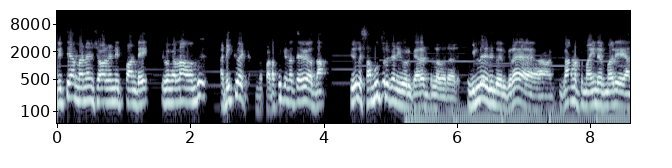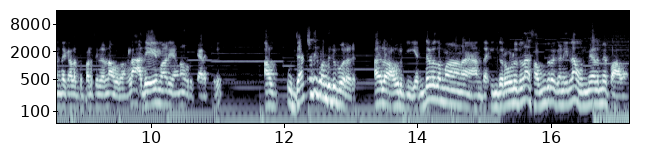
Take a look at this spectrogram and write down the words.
நித்யா மேனன் ஷாலினி பாண்டே இவங்கெல்லாம் வந்து அடிக்குவேட் அந்த படத்துக்கு என்ன தேவையோ அதுதான். இதுல சமுத்திரகனி ஒரு கேரக்டர்ல வர்றாரு. இல்ல இதுல இருக்கிற கிராமத்து மைனர் மாதிரி அந்த காலத்து படத்துல எல்லாம் வருவாங்களா? அதே மாதிரியான ஒரு கேரக்டர் ஜனத்துக்கு வந்துட்டு போறாரு. அதுல அவருக்கு எந்த விதமான அந்த இந்த ரோலுக்கெல்லாம் சமுத்திரகனி எல்லாம் உண்மையாலுமே பாவம்.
